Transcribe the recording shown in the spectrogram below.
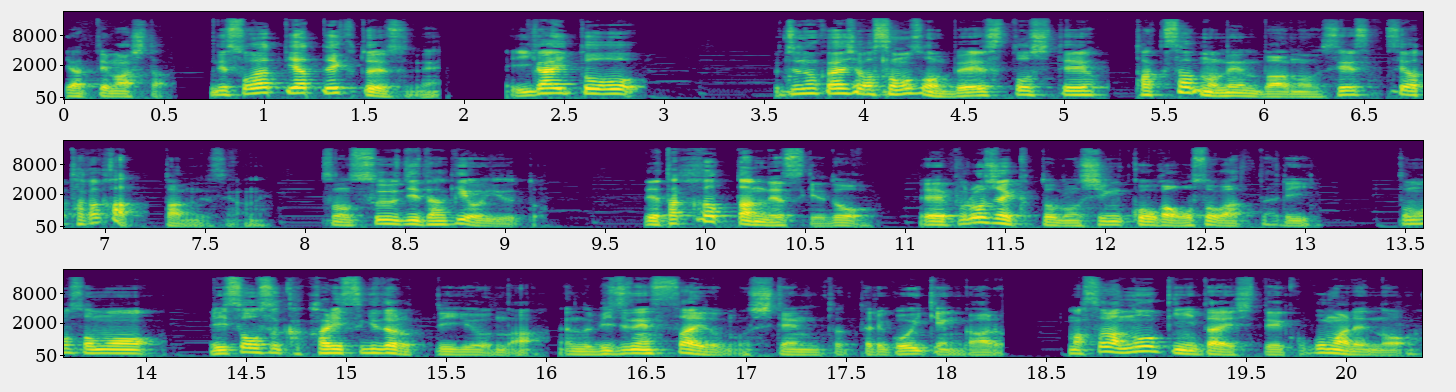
やってました。で、そうやってやっていくとですね、意外と、うちの会社はそもそもベースとして、たくさんのメンバーの生産性は高かったんですよね。その数字だけを言うと。で、高かったんですけど、えープロジェクトの進行が遅かったり、そもそもリソースかかりすぎだろっていうようなあのビジネスサイドの視点だったりご意見がある。まあ、それは納期に対してここまでの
